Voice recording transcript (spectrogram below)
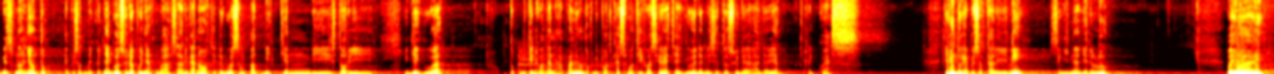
dan sebenarnya untuk episode berikutnya gue sudah punya pembahasan karena waktu itu gue sempat bikin di story IG gue untuk bikin konten apa nih untuk di podcast motivasi receh gue dan di situ sudah ada yang request. Jadi untuk episode kali ini segini aja dulu. Bye bye.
